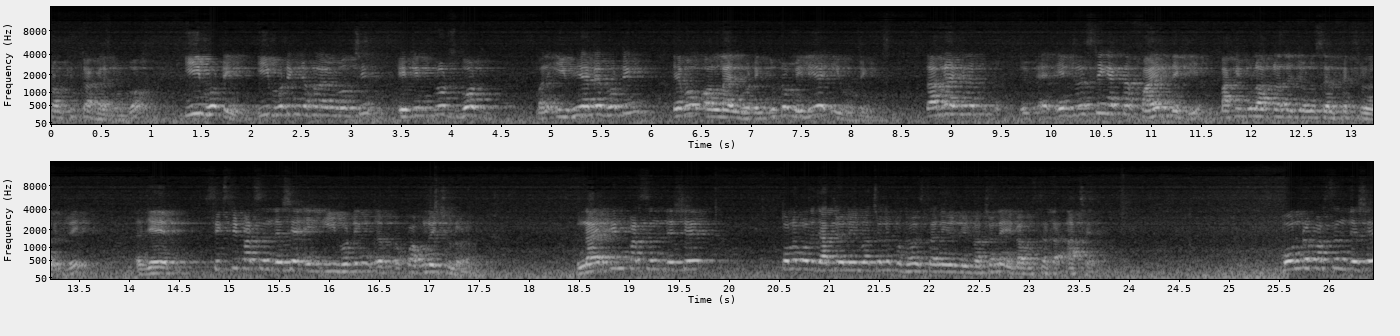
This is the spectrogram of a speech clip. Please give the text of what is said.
সংক্ষিপ্ত আকারে বলব। ই ভোটিং ই ভোটিং যখন আমি বলছি ইট ইনক্লুডস বোথ মানে ইভিএম এ ভোটিং এবং অনলাইন ভোটিং দুটো মিলিয়ে ই ভোটিং তো আমরা এখানে ইন্টারেস্টিং একটা ফাইন দেখি, বাকিগুলো আপনাদের জন্য সেলফ এক্সপ্লেনেটরি যে সিক্সটি পার্সেন্ট দেশে এই ই ভোটিং কখনোই ছিল না। নাইনটিন পার্সেন্ট দেশে কোনো কোনো জাতীয় নির্বাচনে, প্রথম স্থানীয় নির্বাচনে এই ব্যবস্থাটা আছে। পনেরো পার্সেন্ট দেশে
